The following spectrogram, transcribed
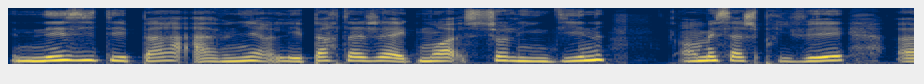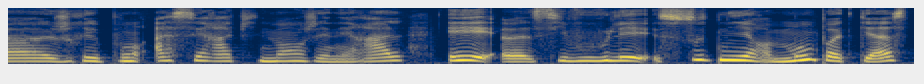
n'hésitez pas à venir les partager avec moi sur LinkedIn en message privé. Euh, je réponds assez rapidement en général. Et euh, si vous voulez soutenir mon podcast,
